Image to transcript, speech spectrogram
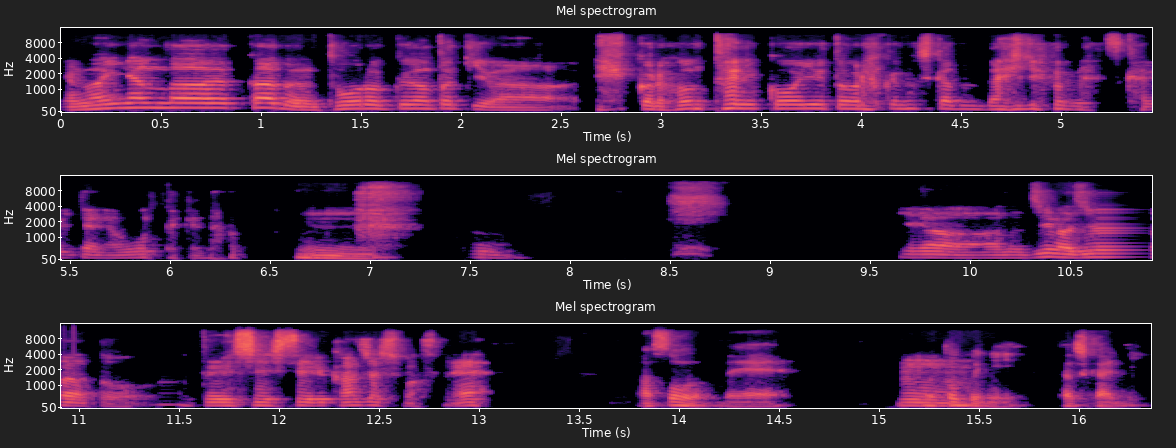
やマイナンバーカードの登録の時は、え、これ本当にこういう登録の仕方大丈夫なんですか？みたいな思ったけど。うん。うん、いやー、あの、じわじわと前進している感じはしますね。あ、そうだね。うん、特に確かに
